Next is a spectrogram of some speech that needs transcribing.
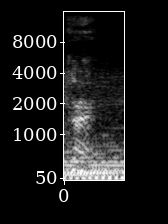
the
